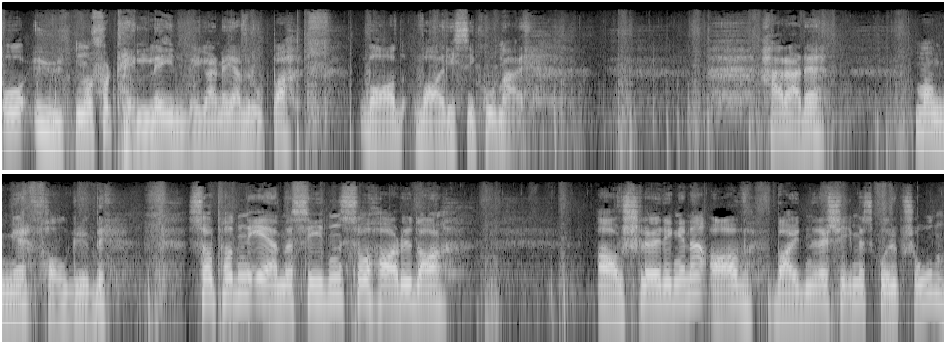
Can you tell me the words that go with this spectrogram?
Og uten å fortelle innbyggerne i Europa hva, hva risikoen er. Her er det mange fallgruber. Så på den ene siden så har du da avsløringene av Biden-regimets korrupsjon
